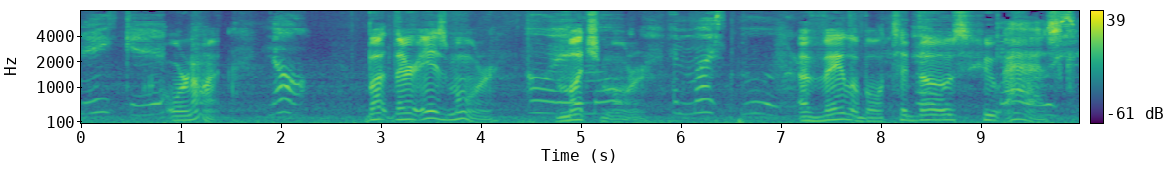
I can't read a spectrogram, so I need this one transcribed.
Naked. or not. No. But there is more, Oh, much more, more. available to those who ask.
